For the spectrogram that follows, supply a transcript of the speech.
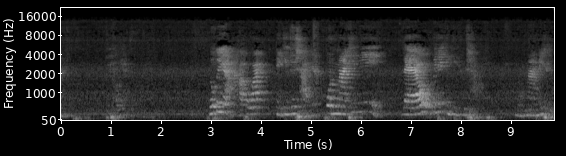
นั้นที่เขาอยากจะยกตัวอย่างนะคะเพราะว่าอย่างกินจูฉายเนี่ยคนมาที่นี่แล้วไม่ได้กินกินจูฉายหมือมาไม่ถึง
